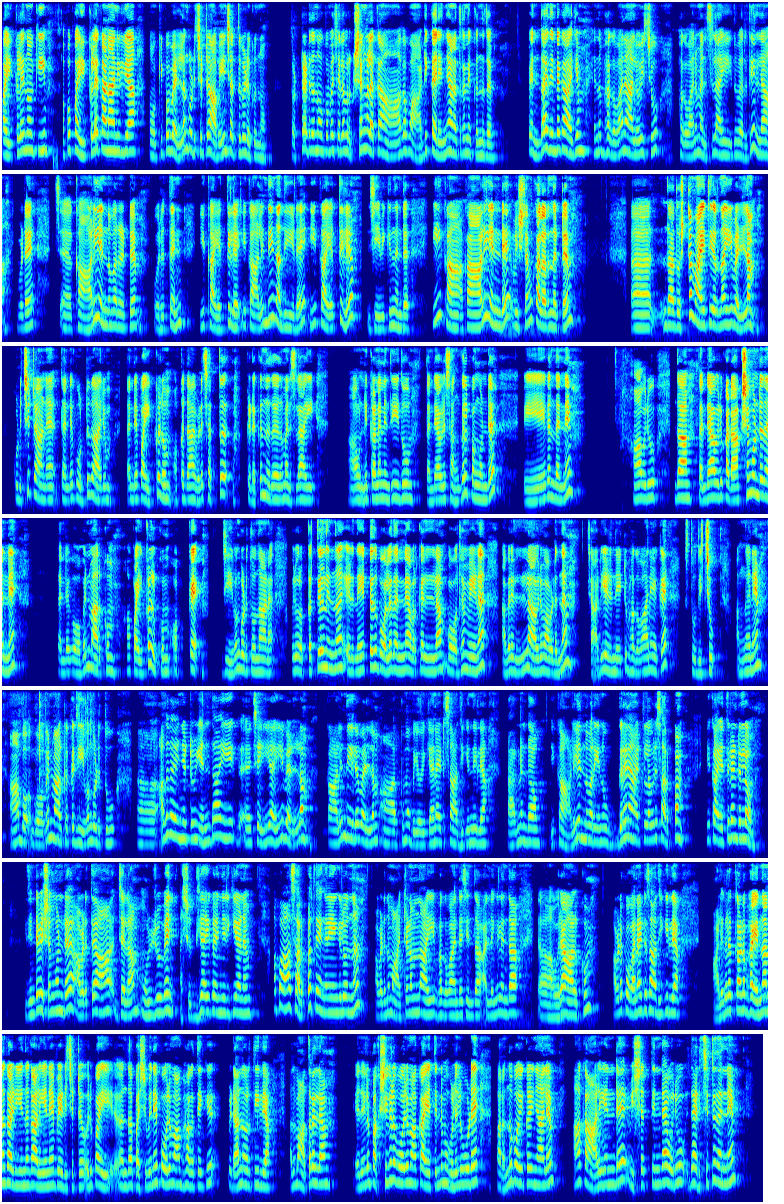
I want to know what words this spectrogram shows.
പൈക്കളെ നോക്കി. അപ്പോൾ പൈക്കളെ കാണാനില്ല. നോക്കിയപ്പോൾ വെള്ളം കുടിച്ചിട്ട് അവയും ചത്തു കിടക്കുന്നു. തൊട്ടടുത്ത് നോക്കുമ്പോൾ ചില വൃക്ഷങ്ങളൊക്കെ ആകെ വാടിക്കരിഞ്ഞാണ് അത്ര നിൽക്കുന്നത് അപ്പോൾ എന്താ ഇതിന്റെ കാര്യം എന്ന് ഭഗവാൻ ആലോചിച്ചു. ഭഗവാൻ മനസ്സിലായി ഇത് വെറുതെ അല്ല. ഇവിടെ കാളി എന്ന് പറഞ്ഞിട്ട് ഒരുത്തൻ ഈ കയത്തിൽ ഈ കാളിന്തി നദിയുടെ ഈ കയത്തിൽ ജീവിക്കുന്നുണ്ട്. ഈ കാ കാളിയന്റെ വിഷം കലർന്നിട്ട് എന്താ ദുഷ്ടമായി തീർന്ന ഈ വെള്ളം കുടിച്ചിട്ടാണ് തന്റെ കൂട്ടുകാരും തന്റെ പൈക്കളും ഒക്കെ ദാ ഇവിടെ ചത്ത് കിടക്കുന്നത്. എന്ന് മനസ്സിലായി. ആ ഉണ്ണിക്കണ്ണൻ എന്ത് ചെയ്തു? തന്റെ ആ ഒരു സങ്കല്പം കൊണ്ട് വേഗം തന്നെ ആ ഒരു എന്താ തന്റെ ആ ഒരു കടാക്ഷം കൊണ്ട് തന്നെ തന്റെ ഗോപന്മാർക്കും ആ പൈക്കൾക്കും ഒക്കെ ജീവൻ കൊടുത്തു എന്നാണ്. ഒരു ഉറക്കത്തിൽ നിന്ന് എഴുന്നേറ്റതുപോലെ തന്നെ അവർക്കെല്ലാം ബോധം വീണ് അവരെല്ലാവരും അവിടുന്ന് ചാടി എഴുന്നേറ്റ്. ഭഗവാനെയൊക്കെ സ്തുതിച്ചു. അങ്ങനെ ആ ഗോപന്മാർക്കൊക്കെ ജീവൻ കൊടുത്തു. അത് കഴിഞ്ഞിട്ടും എന്താ ഈ ചെയ്യുക ഈ വെള്ളം കാളിന്തിയിലെ വെള്ളം ആർക്കും ഉപയോഗിക്കാനായിട്ട് സാധിക്കുന്നില്ല. കാരണം എന്താ? ഈ കാളി എന്ന് പറയുന്ന ഉഗ്രനായിട്ടുള്ള ഒരു സർപ്പം ഈ കയത്തിലുണ്ടല്ലോ. ഇതിന്റെ വിഷം കൊണ്ട് അവിടുത്തെ ആ ജലം മുഴുവൻ അശുദ്ധിയായി കഴിഞ്ഞിരിക്കുകയാണ്. അപ്പോൾ ആ സർപ്പത്തെ എങ്ങനെയെങ്കിലും ഒന്ന് അവിടെ നിന്ന് മാറ്റണം എന്നായി ഭഗവാന്റെ ചിന്ത. അല്ലെങ്കിൽ എന്താ ഒരാൾക്കും അവിടെ പോകാനായിട്ട് സാധിക്കില്ല. ആളുകളൊക്കെ അവിടെ ഭയന്നാണ് കഴിയുന്നത് കളിയനെ പേടിച്ചിട്ട് ഒരു പൈ എന്താ പശുവിനെ പോലും ആ ഭാഗത്തേക്ക് വിടാൻ നിവർത്തിയില്ല അത് മാത്രമല്ല ഏതെങ്കിലും പക്ഷികൾ പോലും ആ കയത്തിന്റെ മുകളിലൂടെ പറന്നു പോയി കഴിഞ്ഞാൽ ആ കാളിയന്റെ വിഷത്തിന്റെ ഒരു ഇതടിച്ചിട്ട് തന്നെ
